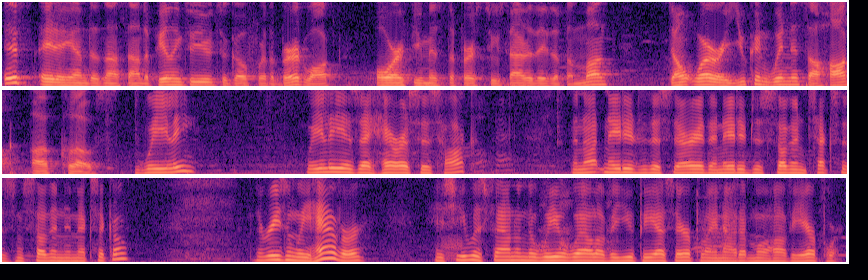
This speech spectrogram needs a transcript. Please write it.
If 8 a.m. does not sound appealing to you to go for the bird walk, or if you missed the first two Saturdays of the month, don't worry, you can witness a hawk up close. Wheelie. Wheelie is a Harris's hawk. They're not native to this area, they're native to southern Texas and southern New Mexico. The reason we have her is she was found in the wheel well of a UPS airplane out at Mojave Airport.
